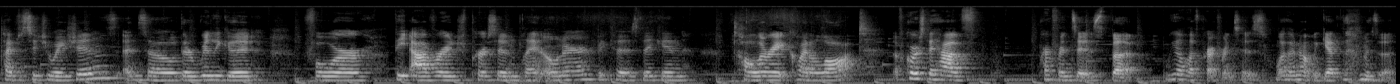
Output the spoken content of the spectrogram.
types of situations and so they're really good for the average person plant owner because they can tolerate quite a lot. Of course they have preferences, but we all have preferences. Whether or not we get them is a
